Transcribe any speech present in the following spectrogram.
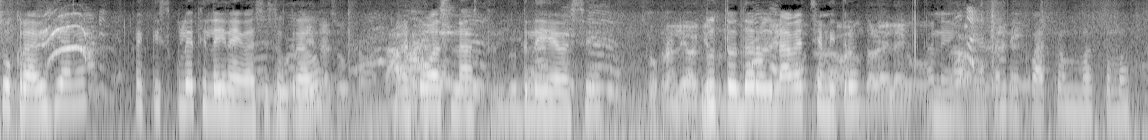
છોકરા આવી ગયા ને. કંઈક સ્કૂલેથી લઈને આવ્યા છે છોકરાઓ. ટોસ ના દૂધ લઈ આવ્યા છે. છોકરાને લેવા ગયો દૂધ તો દરરોજ લાવે જ છે મિત્રો. અને તમને એક વાત કહું મસ્ત મસ્ત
